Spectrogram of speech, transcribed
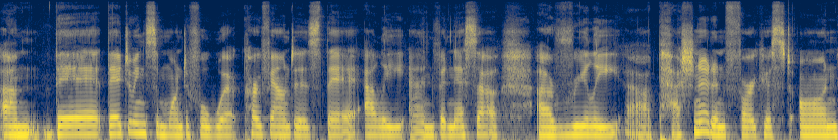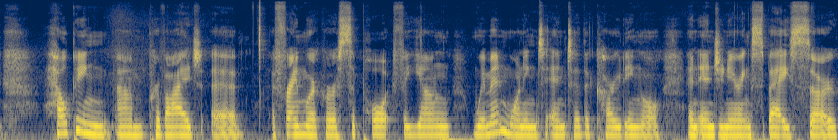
Um, they're, they're doing some wonderful work. Co founders there, Ali and Vanessa, are really uh, passionate and focused on helping um, provide a a framework or a support for young women wanting to enter the coding or an engineering space. So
